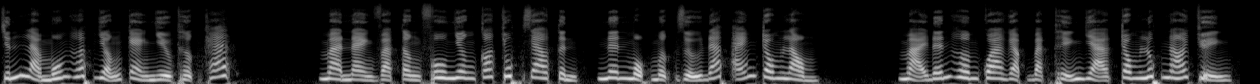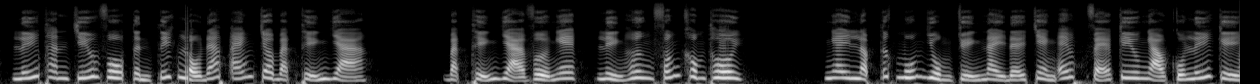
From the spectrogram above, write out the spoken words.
chính là muốn hấp dẫn càng nhiều thực khách. Mà nàng và Tần phu nhân có chút giao tình, nên một mực giữ đáp án trong lòng. Mãi đến hôm qua gặp Bạch Thiển Dạ trong lúc nói chuyện, Lý Thanh Chiếu vô tình tiết lộ đáp án cho Bạch Thiển Dạ. Bạch Thiển Dạ vừa nghe, liền hưng phấn không thôi. Ngay lập tức muốn dùng chuyện này để chèn ép vẻ kiêu ngạo của Lý Kỳ.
